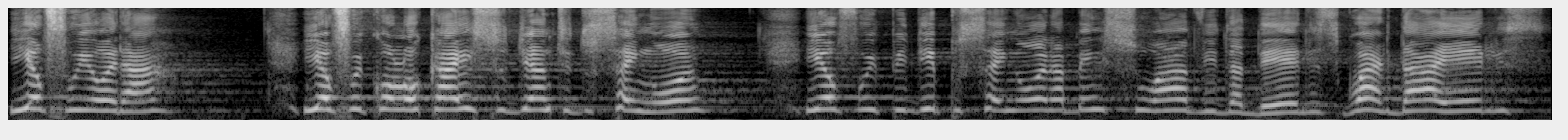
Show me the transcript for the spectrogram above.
E eu fui orar. E eu fui colocar isso diante do Senhor. E eu fui pedir para o Senhor abençoar a vida deles, guardar eles.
